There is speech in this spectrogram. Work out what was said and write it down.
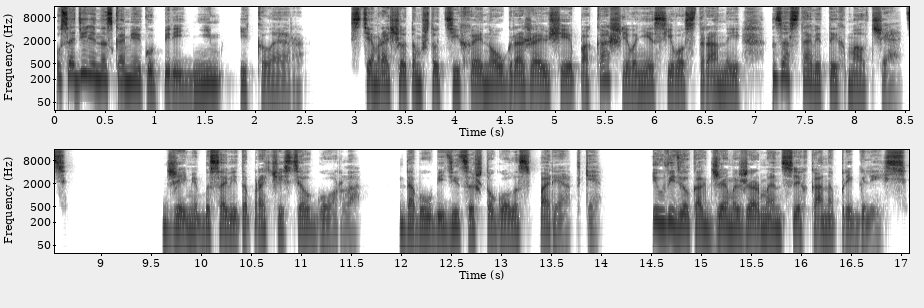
Усадили на скамейку перед ним и Клэр. С тем расчетом, что тихое, но угрожающее покашливание с его стороны заставит их молчать. Джейми басовито прочистил горло, дабы убедиться, что голос в порядке, и увидел, как Джем и Жермен слегка напряглись.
